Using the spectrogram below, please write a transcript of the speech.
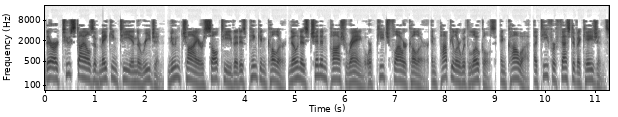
There are two styles of making tea in the region, noon chai or salt tea that is pink in color known as chinan posh rang or peach flower color and popular with locals, and kawa, a tea for festive occasions,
